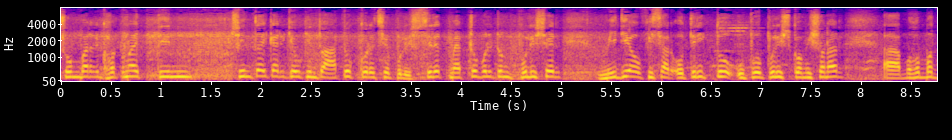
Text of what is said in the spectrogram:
সোমবারের ঘটনায় তিন ছিনতাইকারীকেও কিন্তু আটক করেছে পুলিশ। সিলেট মেট্রোপলিটন পুলিশের মিডিয়া অফিসার, অতিরিক্ত উপ পুলিশ কমিশনার মোহাম্মদ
